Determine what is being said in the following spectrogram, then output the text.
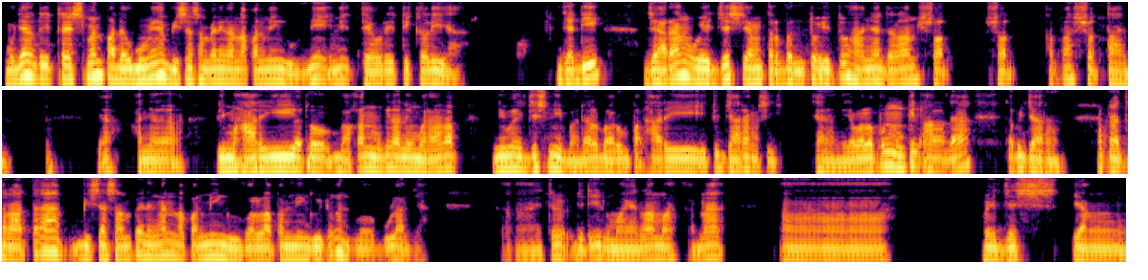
Kemudian retracement pada umumnya bisa sampai dengan 8 minggu. Ini ini theoretically ya. Jadi jarang wages yang terbentuk itu hanya dalam short short apa short time. Ya hanya lima hari atau bahkan mungkin ada yang berharap ini wages nih padahal baru empat hari. Itu jarang sih jarang. Ya walaupun mungkin ada tapi jarang. Rata-rata bisa sampai dengan 8 minggu. Kalau 8 minggu itu kan dua bulan ya. Nah itu jadi lumayan lama karena uh, wedges yang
